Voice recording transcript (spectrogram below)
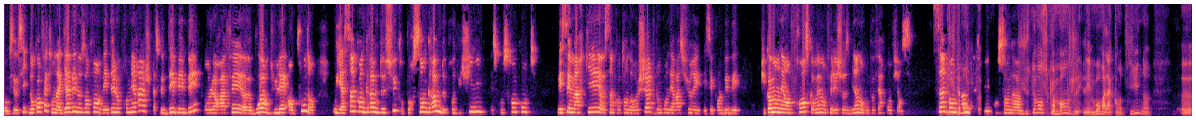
Donc c'est aussi. Donc en fait, on a gavé nos enfants, mais dès le premier âge, parce que dès bébés, on leur a fait euh, boire du lait en poudre où il y a 50 grammes de sucre pour 100 grammes de produits finis. Est-ce qu'on se rend compte? Mais c'est marqué 50 euh, ans de recherche, donc on est rassuré, et c'est pour le bébé. Puis comme on est en France, quand même, on fait les choses bien, donc on peut faire confiance. 50 grammes de sucre pour 100 grammes. Justement, ce que mangent les, mômes à la cantine. Euh,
